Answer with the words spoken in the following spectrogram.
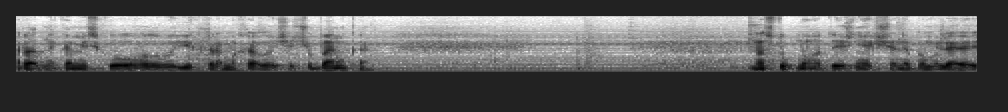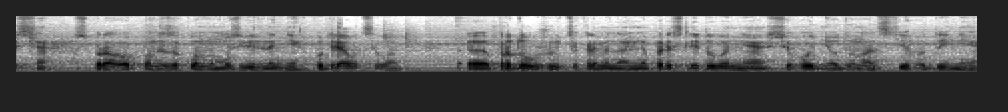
радника міського голови Віктора Михайловича Чубенка. Наступного тижня, якщо не помиляюся, справа по незаконному звільненні Кудрявцева. Е, Продовжується кримінальне переслідування. Сьогодні о 12 годині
